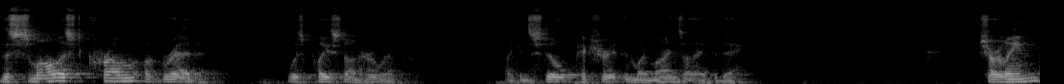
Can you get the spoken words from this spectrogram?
The smallest crumb of bread was placed on her lip. I can still picture it in my mind's eye today. Charlene,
